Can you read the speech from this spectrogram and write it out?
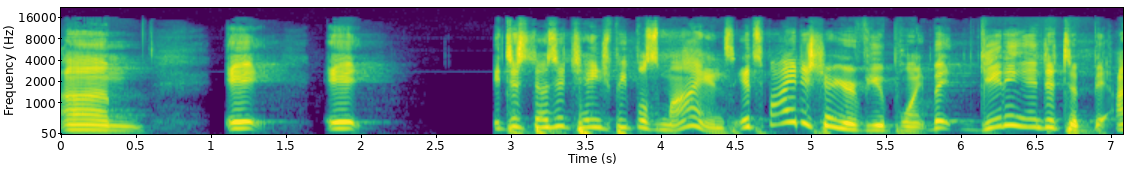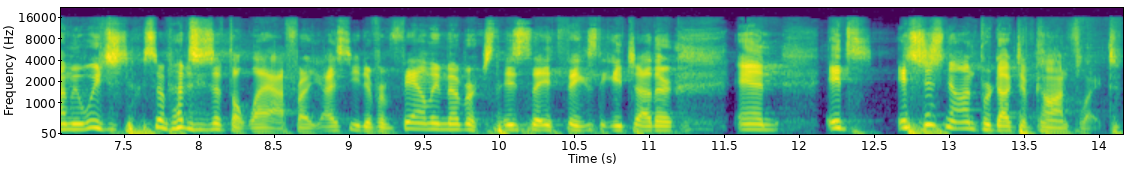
um, it, it, it just doesn't change people's minds. It's fine to share your viewpoint, but getting into I mean, we just sometimes you just have to laugh, right? I see different family members, they say things to each other, and it's it's just non-productive conflict.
